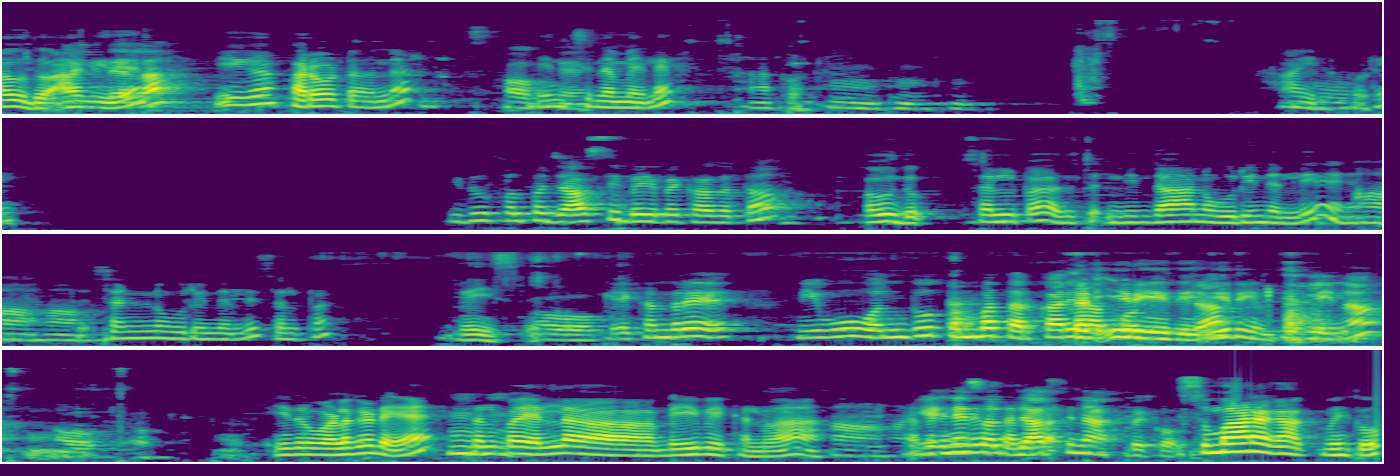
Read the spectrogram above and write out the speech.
ಹೌದು ಆಗಿದೆ ಅಲ್ಲ? ಈಗ ಪರೋಟವನ್ನು. ಹೆಂಚಿನ ಮೇಲೆ ಹಾಕೋಣ ಹ್ಮ್ ಹ್ಮ್ ಹ್ಮ್. ಆಯಿಲ್ ಕೊಡಿ. ಇದು ಸ್ವಲ್ಪ ಜಾಸ್ತಿ ಬೇಯಬೇಕಾಗತ್ತಾ? ಹೌದು ಸ್ವಲ್ಪ ನಿಧಾನ ಊರಿನಲ್ಲಿ ಸಣ್ಣ ಊರಿನಲ್ಲಿ ಸ್ವಲ್ಪ ಬೇಯಿಸ್ಬೇಕು. ಓಕೆ. ಯಾಕಂದ್ರೆ ನೀವು ಒಂದು ತುಂಬಾ ತರಕಾರಿ ಇರಿ, ಇರಿ, ಇರಿ. ಇರ್ಲಿನಾ ಓಕೆ ಓಕೆ. ಇದ್ರ ಒಳಗಡೆ ಸ್ವಲ್ಪ ಎಲ್ಲ ಬೇಯ್ಬೇಕಲ್ವಾ? ಎಣ್ಣೆ ಸ್ವಲ್ಪ ಜಾಸ್ತಿನೇ ಹಾಕ್ಬೇಕು. ಸುಮಾರಾಗಿ ಹಾಕ್ಬೇಕು.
